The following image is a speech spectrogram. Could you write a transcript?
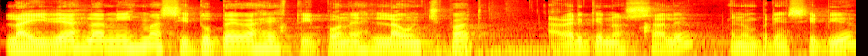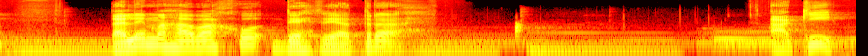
La idea es la misma, si tú pegas esto y pones Launchpad, a ver qué nos sale en un principio. Dale más abajo desde atrás. Aquí.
